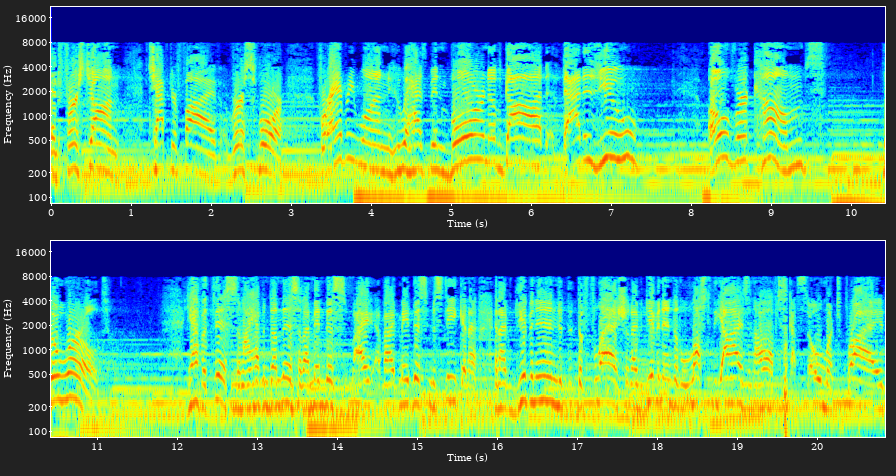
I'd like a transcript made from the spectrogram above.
in 1 John chapter 5 verse 4, for everyone who has been born of God, that is you, overcomes the world. Yeah, but this, and I haven't done this, and I made this, I, I've made this mistake, and, I, and I've given in to the, the flesh, and I've given in to the lust of the eyes, and oh, I've just got so much pride.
